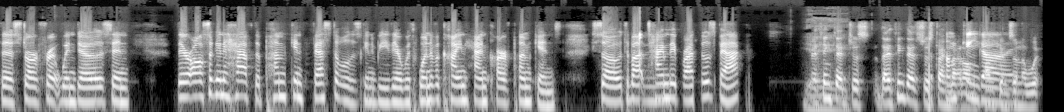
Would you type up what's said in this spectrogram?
the storefront windows, and they're also going to have the Pumpkin Festival is going to be there with one of a kind hand carved pumpkins. So it's about mm. time they brought those back. I think that just I think that's just talking about all the pumpkins in the wi-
